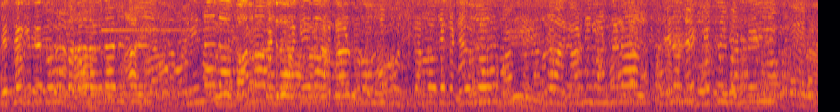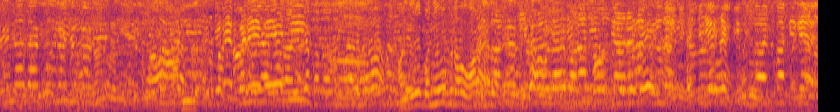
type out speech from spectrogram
ਜਿੱਥੇ ਕਿਤੇ ਤੁਹਾਨੂੰ ਪਤਾ ਲੱਗਦਾ ਵੀ ਕੋਈ ਇਹਨਾਂ ਦਾ ਬਾਹਰਲਾ ਬੰਦਾ ਆ ਕੇ ਆਧਾਰ ਕਾਰਡ ਬਣਾਉਣ ਦੀ ਕੋਸ਼ਿਸ਼ ਕਰਦਾ ਉੱਥੇ ਇਕੱਠੇ ਹੋ ਜਾਓ। ਆਧਾਰ ਕਾਰਡ ਨਹੀਂ ਬਣ ਦੇਣਾ ਇਹਨਾਂ ਦੀ ਵੋਟ ਨਹੀਂ ਬਣ ਦੇਣੀ ਇਹਨਾਂ ਦਾ ਕੋਈ ਰਾਸ਼ਨ ਕਾਰਡ ਨਹੀਂ ਜਿਹੜੇ ਬਣੇ ਹੋਏ ਆ ਜੀ। ਬਣਿਓ ਹਾਂ ਆਨਲਾਈਨ ਬਣਾ ਸੌ ਤਿਆਰ ਹੈ ਇਹ ਵਿਅਕਤੀ ਵਿਸ਼ਵਾਸ ਦਵਾ ਕੇ ਗਿਆ ਇਹ ਵਿਸ਼ਵਾਸ ਕਰਿਆ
